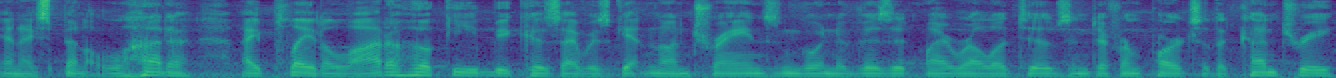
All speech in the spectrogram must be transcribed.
and I spent a lot of I played a lot of hooky because I was getting on trains and going to visit my relatives in different parts of the country.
